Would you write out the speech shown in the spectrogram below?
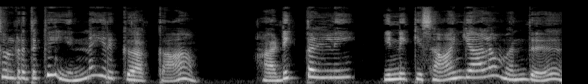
சொல்றதுக்கு என்ன இருக்கு அக்கா? அடிக்கள்ளி இன்னைக்கு சாயங்காலம் வந்து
